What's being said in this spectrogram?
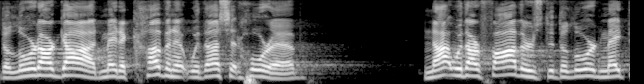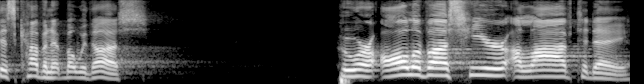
The Lord our God made a covenant with us at Horeb not with our fathers did the Lord make this covenant, but with us, who are all of us here alive today.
